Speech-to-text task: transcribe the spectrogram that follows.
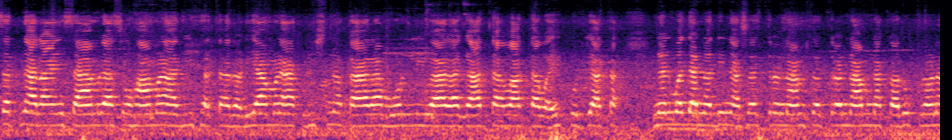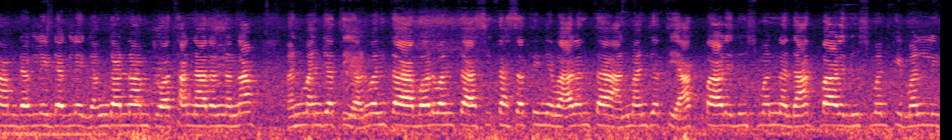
સત્યનારાયણ સામરા સોહામણા દી થતા રળિયામણા કૃષ્ણ કારા મોરલીવાળા ગાતા વાતા વૈકુટ જાતા નર્મદા નદીના શસ્ત્ર નામ સત્ર નામના કરુ પ્રણામ, ડગલે ડગલે ગંગા નામ, ચોથા નારાયણના નામ, હનુમાન જતી, હળવંતા, બળવંતા, સીતા સતીને વારંતા, હનુમાન જતી આંખ પાડે, દુશ્મનના દાંત પાડે, દુશ્મન કી બનલી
